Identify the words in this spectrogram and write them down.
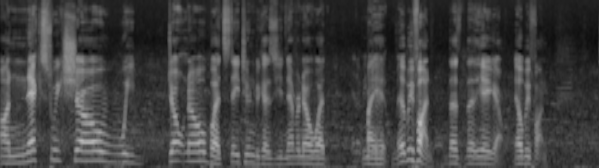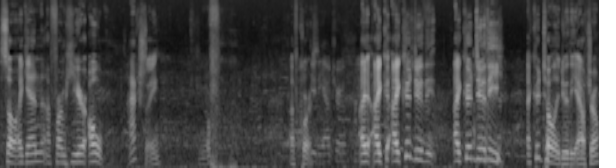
on next week's show, we don't know, but stay tuned because you never know what might hit. It'll be fun. That's, that, there you go. It'll be fun. So again, uh, from here. Oh, actually, of course. I I could do the I could do the I could totally do the outro.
